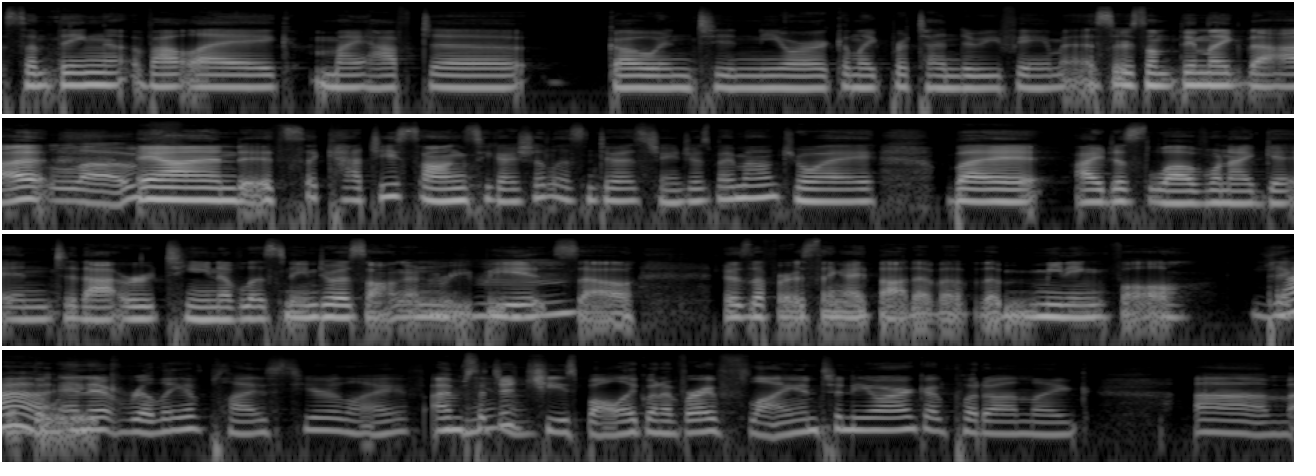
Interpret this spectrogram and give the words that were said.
something about like might have to go into New York and like pretend to be famous or something like that. Love. And it's a catchy song, so you guys should listen to it. Strangers by Mount Joy. But I just love when I get into that routine of listening to a song on repeat. Mhm. So it was the first thing I thought of of the meaningful. yeah, and it really applies to your life. I'm such a Yeah. cheese ball. Like whenever I fly into New York, I put on like um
